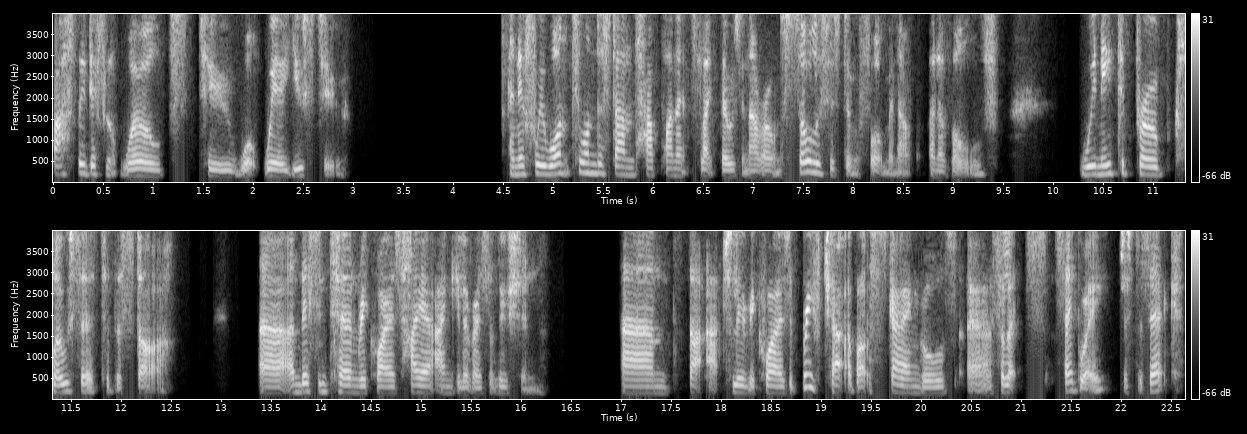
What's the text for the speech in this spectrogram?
vastly different worlds to what we're used to. And if we want to understand how planets like those in our own solar system form and, evolve, we need to probe closer to the star. Uh, and this in turn requires higher angular resolution. And that actually requires a brief chat about sky angles. Uh, so let's segue just a sec.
